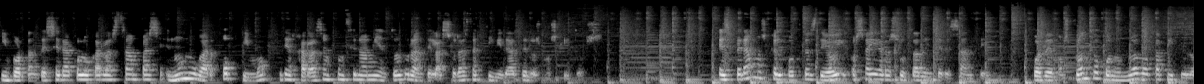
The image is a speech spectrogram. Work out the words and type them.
importante será colocar las trampas en un lugar óptimo y dejarlas en funcionamiento durante las horas de actividad de los mosquitos. Esperamos que el podcast de hoy os haya resultado interesante. Volvemos pronto con un nuevo capítulo.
